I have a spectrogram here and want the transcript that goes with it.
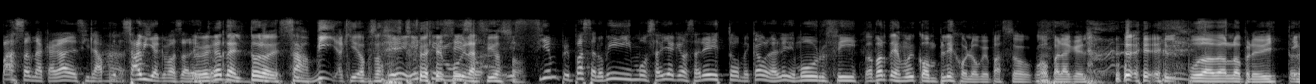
pasa una cagada y decís, la puta, sabía que pasaba Ah. Me esto. encanta el tono de sabía que iba a pasar Eh, esto, es que es, es muy eso, gracioso. es- siempre pasa lo mismo, sabía que iba a pasar esto, me cago en la ley de Murphy. Aparte es muy complejo lo que pasó, como para que él, él pudo haberlo previsto. Es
